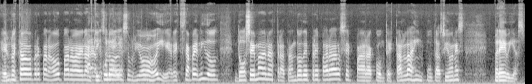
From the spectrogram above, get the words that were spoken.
Él no estaba preparado para el artículo que surgió hoy. Él se ha venido dos semanas tratando de prepararse para contestar las imputaciones previas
